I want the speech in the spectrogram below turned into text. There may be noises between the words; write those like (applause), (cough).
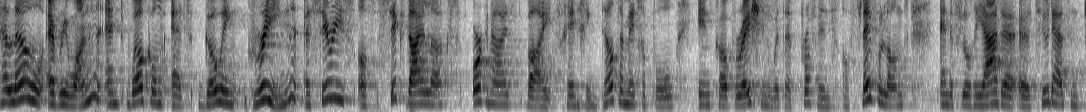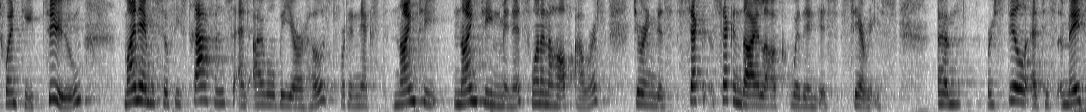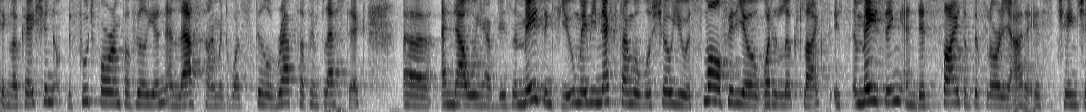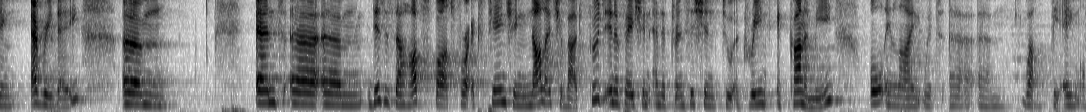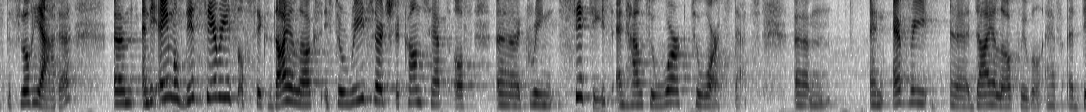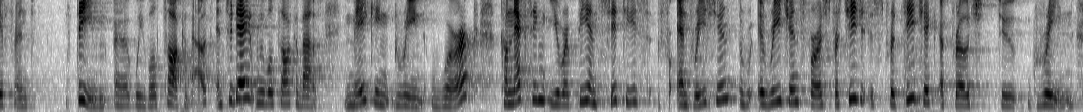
Hello, everyone, and welcome at Going Green, a series of six dialogues organized by Vereniging Delta Metropool in cooperation with the province of Flevoland and the Floriade uh, 2022. My name is Sophie Stravens, and I will be your host for the next 90, 19 minutes, one and a half hours, during this sec second dialogue within this series. Um, we're still at this amazing location, the Food Forum Pavilion, and last time it was still wrapped up in plastic. Uh, and now we have this amazing view. Maybe next time we will show you a small video what it looks like. It's amazing, and this side of the Floriade is changing every day. Um, and uh, um, this is the hotspot for exchanging knowledge about food innovation and the transition to a green economy, all in line with, uh, um, well, the aim of the Floriade. Um, and the aim of this series of six dialogues is to research the concept of uh, green cities and how to work towards that. Um, and every uh, dialogue we will have a different theme uh, we will talk about. And today we will talk about making green work, connecting European cities for, and region, regions for a strategic, strategic approach to green.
